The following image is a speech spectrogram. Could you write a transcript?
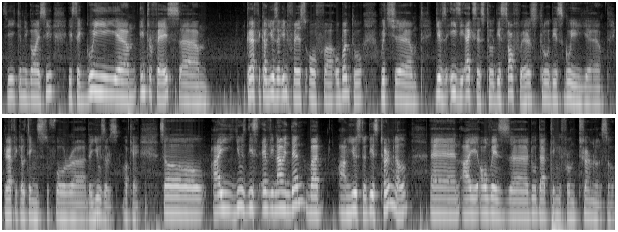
See can you guys see? It's a GUI um, interface um, graphical user interface of uh, Ubuntu which um, gives easy access to these softwares through these GUI uh, graphical things for uh, the users. Okay. So I use this every now and then but I'm used to this terminal and I always uh, do that thing from terminal so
